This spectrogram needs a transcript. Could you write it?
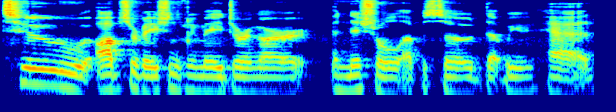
two observations we made during our initial episode that we had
